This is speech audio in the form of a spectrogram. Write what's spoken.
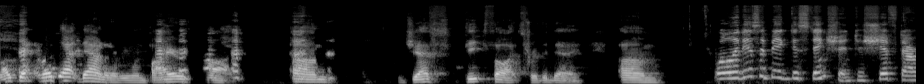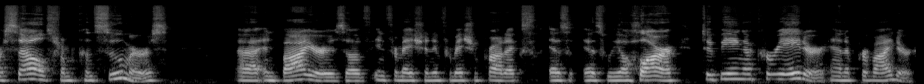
write that. Write that down, everyone. Buyers buy um, Jeff's deep thoughts for the day. Um, well, it is a big distinction to shift ourselves from consumers uh, and buyers of information, information products, as as we all are, to being a creator and a provider.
